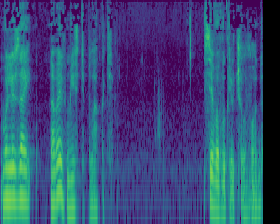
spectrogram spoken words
«Вылезай, давай вместе плакать». Сева выключил воду.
